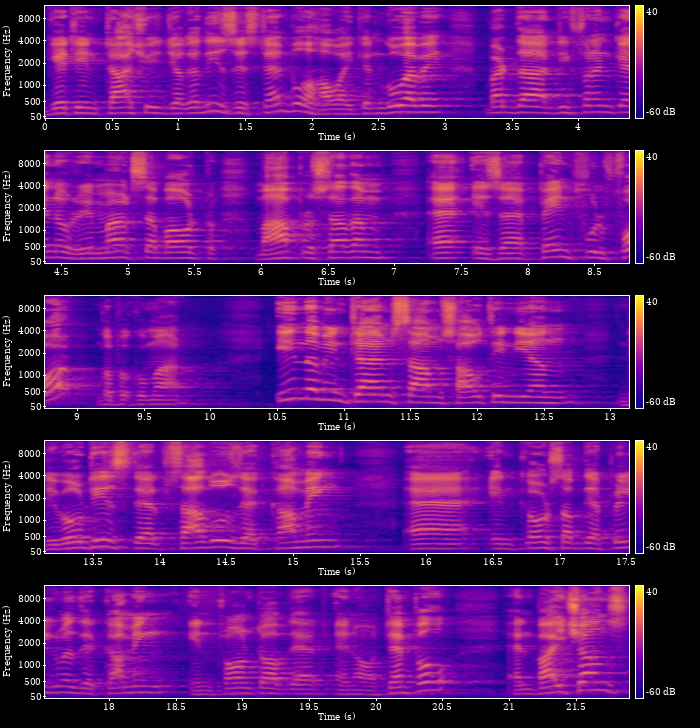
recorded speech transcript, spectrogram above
get in touch with Jagadish's temple, how I can go away. But the different kind of remarks about Mahaprasadam uh, is uh, painful for Gopakumar. In the meantime, some South Indian devotees, their sadhus, they are coming uh, in course of their pilgrimage, they are coming in front of that you know, temple, and by chance,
